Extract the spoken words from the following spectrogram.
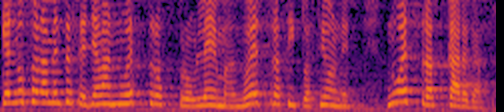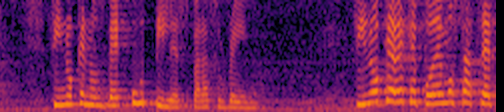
Que Él no solamente se lleva nuestros problemas, nuestras situaciones, nuestras cargas, sino que nos ve útiles para su reino. Sino que ve que podemos hacer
